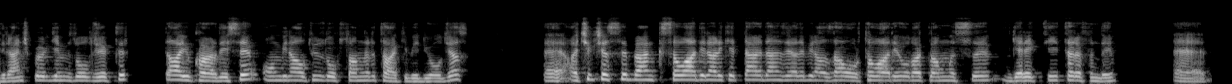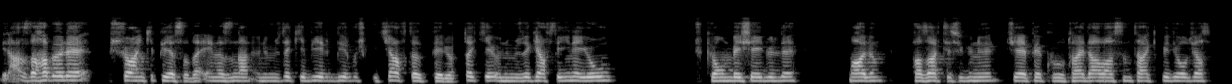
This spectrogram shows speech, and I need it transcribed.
direnç bölgemiz olacaktır. Daha yukarıda ise 10.690'ları takip ediyor olacağız. Eee, açıkçası ben kısa vadeli hareketlerden ziyade biraz daha orta vadeye odaklanması gerektiği tarafındayım. Eee, biraz daha böyle şu anki piyasada en azından önümüzdeki 1-1,5-2 haftalık periyotta ki önümüzdeki hafta yine yoğun. Çünkü 15 Eylül'de malum pazartesi günü CHP kurultay davasını takip ediyor olacağız.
